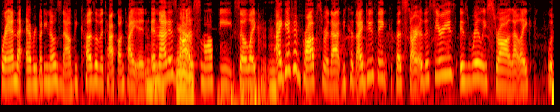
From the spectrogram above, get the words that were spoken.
brand that everybody knows now because of Attack on Titan, Mhm. and that is not a small feat. So like. Mm-mm. I give him props for that because I do think the start of the series is really strong. I like with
